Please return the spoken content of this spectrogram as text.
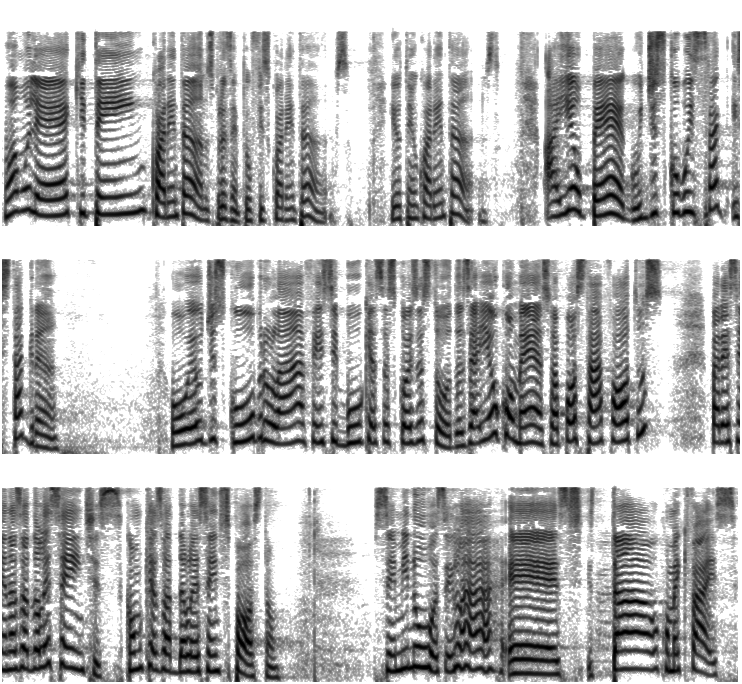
uma mulher que tem 40 anos, por exemplo, eu fiz 40 anos. Eu tenho 40 anos. Aí eu pego e descubro o Instagram. Ou eu descubro lá Facebook, essas coisas todas. Aí eu começo a postar fotos parecendo as adolescentes. Como que as adolescentes postam? Seminua, sei lá, é, tal, como é que faz?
